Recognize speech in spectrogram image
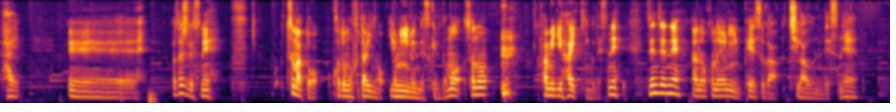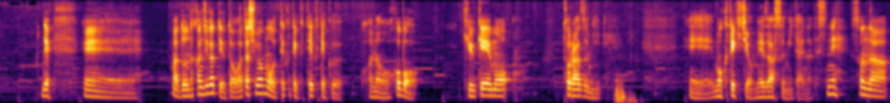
はい、えー私ですね妻と子供2人の4人いるんですけれどもその ファミリーハイキングですね全然ねあのこの4人ペースが違うんですね。で、えーまあ、どんな感じかっていうと私はもうテクテクテクテクあのほぼ休憩も取らずに、えー目的地を目指すみたいなですねそんな、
